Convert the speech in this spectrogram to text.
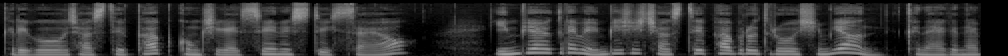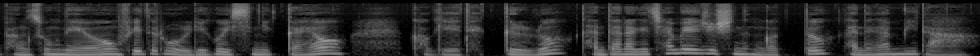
그리고 Just Pop 공식 SNS도 있어요. 인별그램 MBC Just Pop으로 들어오시면 그날그날 방송 내용 feed로 올리고 있으니까요. 거기에 댓글로 간단하게 참여해 주시는 것도 가능합니다.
